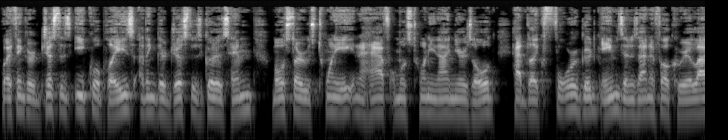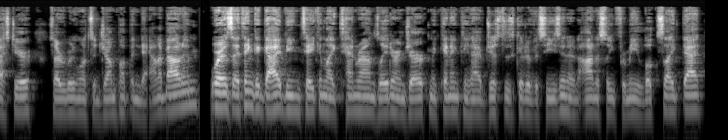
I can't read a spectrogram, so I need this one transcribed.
who I think are just as equal plays. I think they're just as good as him. Mostert, who's 28 and a half, almost 29 years old, had like four good games in his NFL career last year. So everybody wants to jump up and down about him. Whereas I think a guy being taken like 10 rounds later and Jerick McKinnon can have just as good of a season. And honestly, for me, looks like that.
